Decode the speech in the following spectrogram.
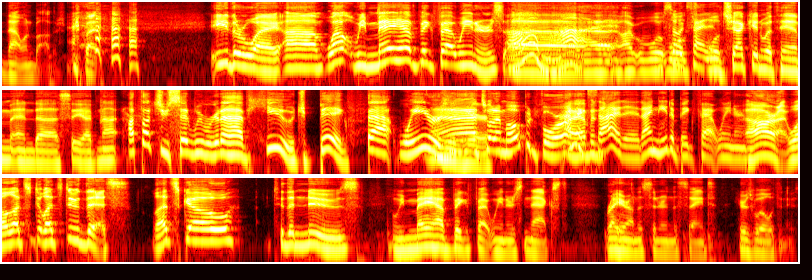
that one bothers me. But either way, um, well, we may have big fat wieners. Oh my. I, we'll, I'm so we'll- excited. We'll check in with him and uh, see. I've not. I thought you said we were gonna have huge, big, fat wieners in here. That's what I'm hoping for. I I'm haven't. excited. I need a big fat wiener. All right. Well, let's do let's do this. Let's go to the news we may have Big Fat Wieners next, right here on the Sinner and the Saint. Here's Will with the news.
